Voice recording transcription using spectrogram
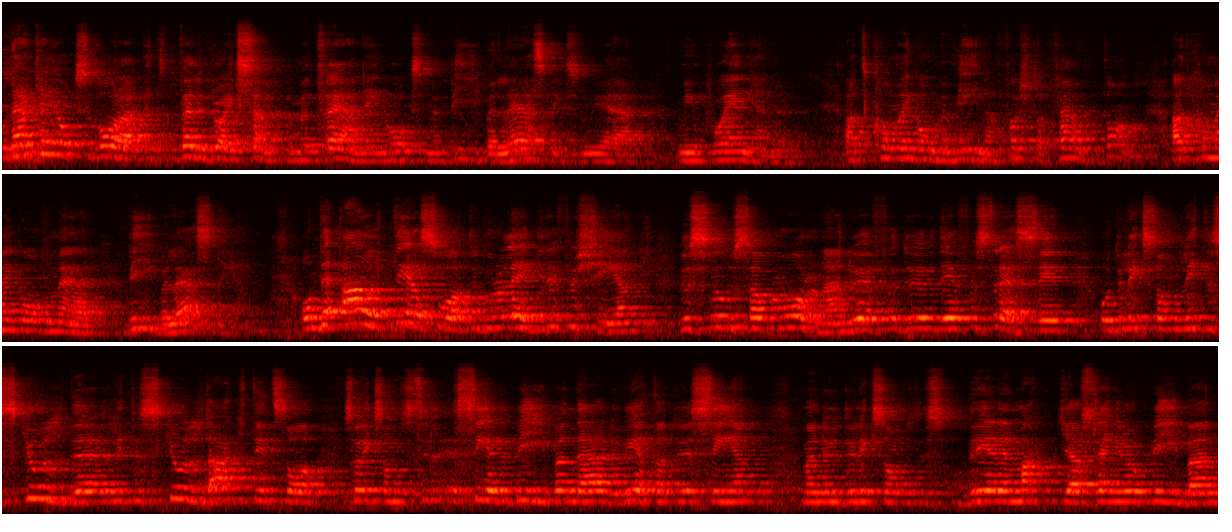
Och det här kan ju också vara ett väldigt bra exempel med träning och också med bibelläsning som ju är min poäng här nu. Att komma igång med mina första 15. Att komma igång med bibelläsningen. Om det alltid är så att du går och lägger dig för sent, du snosar på morgonen, du är för, du, det är för stressigt och du liksom lite, skuld, lite skuldaktigt så, så liksom ser du Bibeln där, du vet att du är sen, men du, du liksom breder en macka, slänger upp Bibeln,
